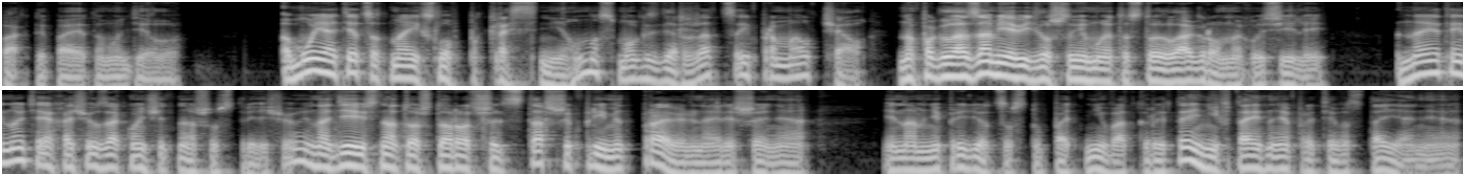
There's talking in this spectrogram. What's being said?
факты по этому делу. Мой отец от моих слов покраснел, но смог сдержаться и промолчал. Но по глазам я видел, что ему это стоило огромных усилий. На этой ноте я хочу закончить нашу встречу и надеюсь на то, что Ротшильд-старший примет правильное решение, и нам не придется вступать ни в открытое, ни в тайное противостояние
